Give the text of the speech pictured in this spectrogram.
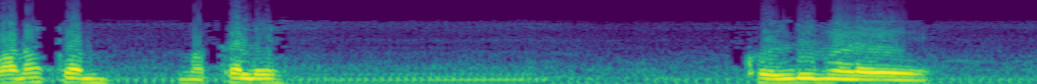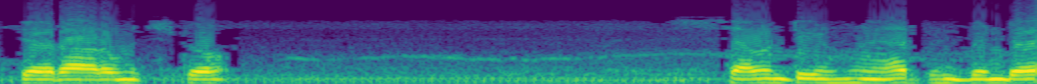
வணக்கம் மக்களே. கொல்லிமலை சேர ஆரம்பிச்சிட்டோம். செவன்டீன் ஏர்பின் பெண்டை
